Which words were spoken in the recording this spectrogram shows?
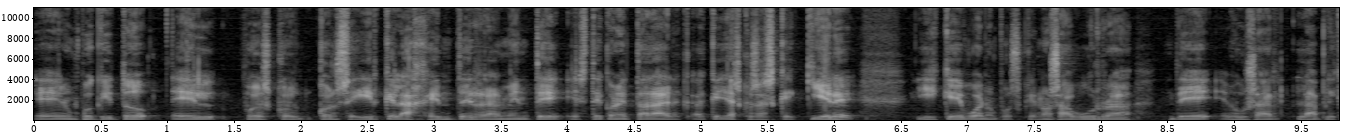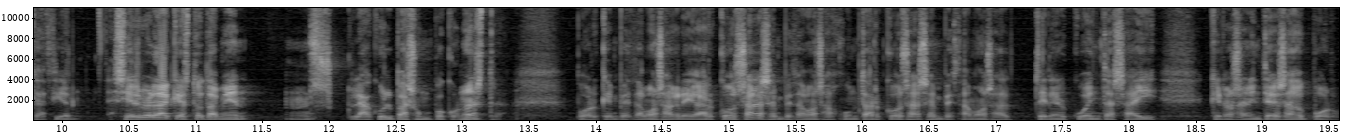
Eh, un poquito el pues conseguir que la gente realmente esté conectada a aquellas cosas que quiere y que bueno pues que no se aburra de usar la aplicación. Si es verdad que esto también mm, la culpa es un poco nuestra porque empezamos a agregar cosas, empezamos a juntar cosas, empezamos a tener cuentas ahí que nos han interesado por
